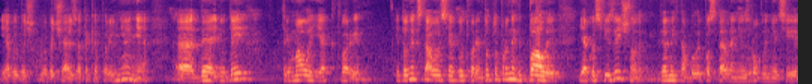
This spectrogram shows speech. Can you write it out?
Я вибачаю за таке порівняння, е, де людей тримали як тварин і до них ставилися як до тварин. Тобто про них дбали якось фізично, для них там були постелені, зроблені ці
